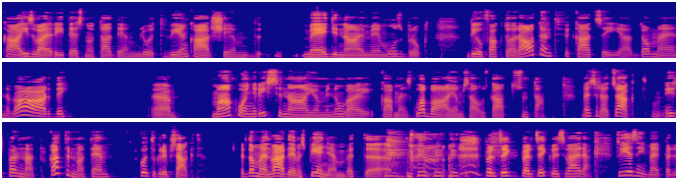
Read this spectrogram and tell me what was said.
kā izvairīties no tādiem ļoti vienkāršiem mēģinājumiem uzbrukt. Uh, divu faktoru autentifikācija, domēna vārdi, mākoņa risinājumi, nu, vai kā mēs glabājam savus datus un tā. Mēs varētu sākt un izparunāt par katru no tiem. Ko tu gribi sākt? Ar domēnu vārdiem es pieņemu, bet uh, par, cik, par cik visvairāk. Tu iezīmē par,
